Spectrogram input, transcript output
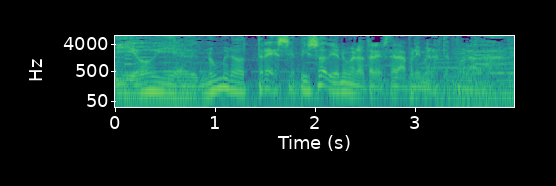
Y hoy el número 3, episodio número 3 de la primera temporada.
